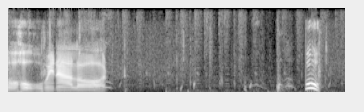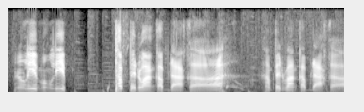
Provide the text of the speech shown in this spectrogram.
โอ้โห ไม่น่ารอดวู้ต้องรีบต้องรีบทำเป็นวางกับดักเหรอ ทำเป็นวางกับดักเหรอ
